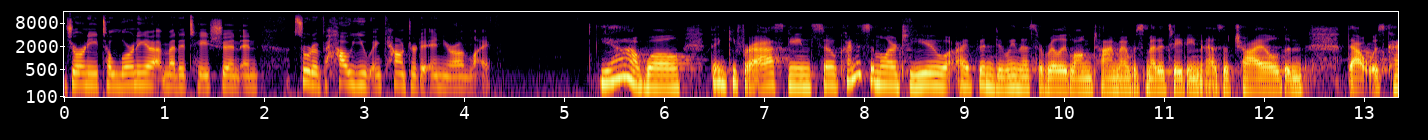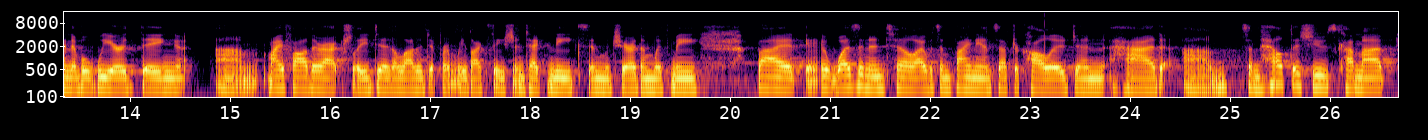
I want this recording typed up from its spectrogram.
journey to learning about meditation and sort of how you encountered it in your own life. Yeah, well, thank you for asking. So, kind of similar to you, I've been doing this a really long time. I was meditating as a child, and that was kind of a weird thing um, my father actually did a lot of different relaxation techniques and would share them with me. But it wasn't until I was in finance after college and had um, some health issues come up.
